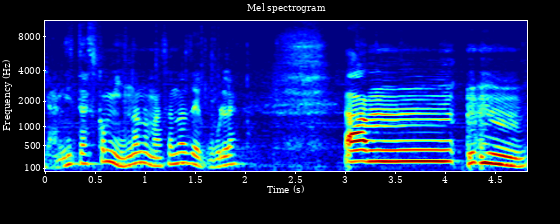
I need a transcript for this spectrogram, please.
Ya ni estás comiendo, nomás andas de gula. Am,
